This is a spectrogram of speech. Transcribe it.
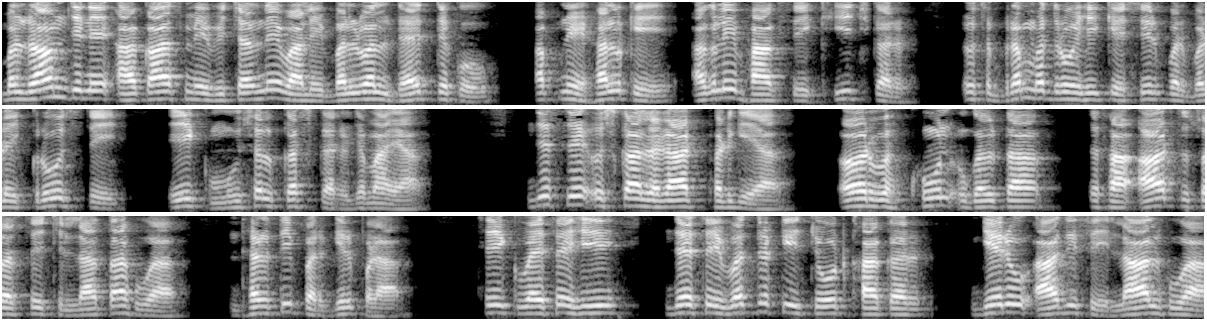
बलराम जी ने आकाश में विचरने वाले बलवल दैत्य को अपने हल के अगले भाग से खींचकर उस ब्रह्मद्रोही के सिर पर बड़े क्रोध से एक मूसल कसकर जमाया, जिससे उसका ललाट फट गया और वह खून उगलता तथा आर्त स्वर से चिल्लाता हुआ धरती पर गिर पड़ा। ठीक वैसे ही जैसे वज्र की चोट खाकर गेरु आदि से लाल हुआ,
